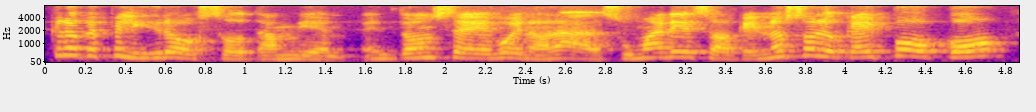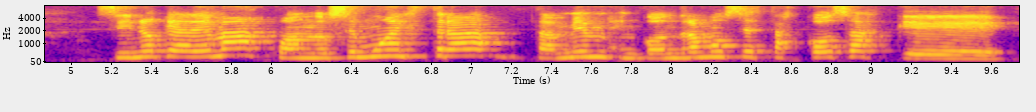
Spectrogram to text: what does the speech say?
creo que es peligroso también. Entonces, bueno, nada, sumar eso a que no solo que hay poco, sino que además cuando se muestra también encontramos estas cosas que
